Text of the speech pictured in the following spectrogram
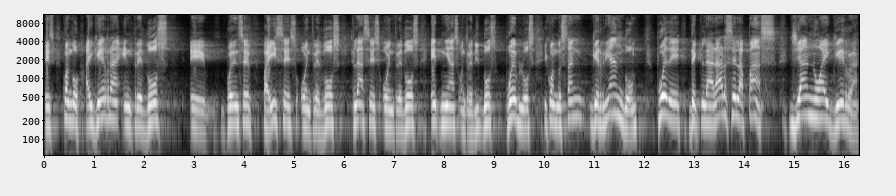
Es cuando hay guerra entre dos, eh, pueden ser países o entre dos clases o entre dos etnias o entre dos pueblos. Y cuando están guerreando, puede declararse la paz. Ya no hay guerra,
